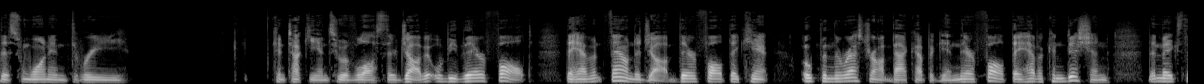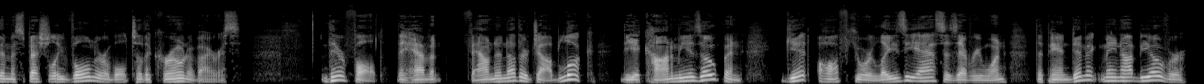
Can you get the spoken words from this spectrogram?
This one in three Kentuckians who have lost their job. It will be their fault they haven't found a job. Their fault they can't open the restaurant back up again. Their fault they have a condition that makes them especially vulnerable to the coronavirus. Their fault they haven't found another job. Look, the economy is open. Get off your lazy asses, everyone. The pandemic may not be over,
